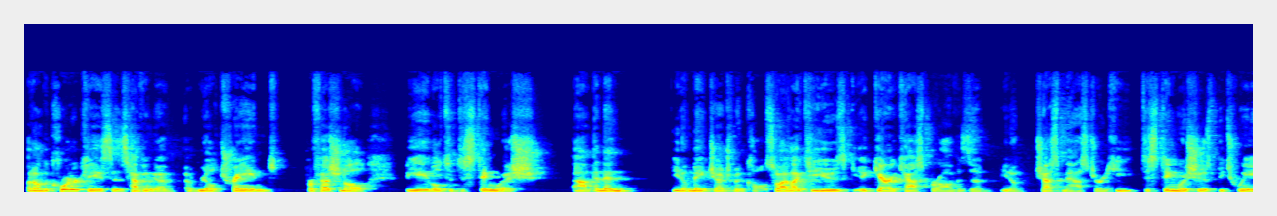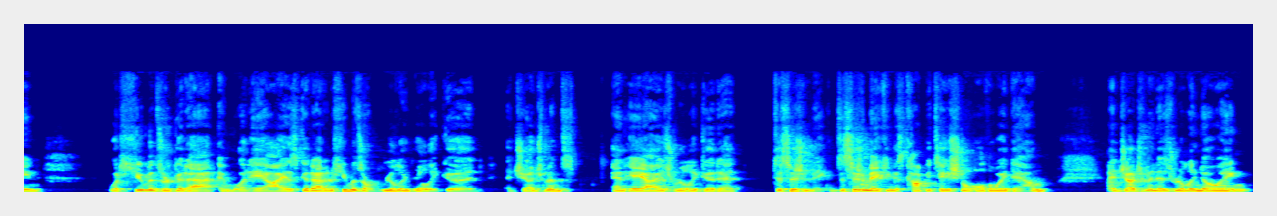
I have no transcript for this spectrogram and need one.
But on the corner cases, having a, a real trained professional be able to distinguish um, and then you know make judgment calls. So I like to use Garry Kasparov as a you know chess master, and he distinguishes between what humans are good at and what AI is good at. And humans are really really good at judgment, and AI is really good at decision making. Decision making is computational all the way down, and judgment is really knowing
